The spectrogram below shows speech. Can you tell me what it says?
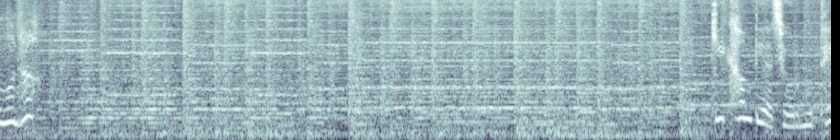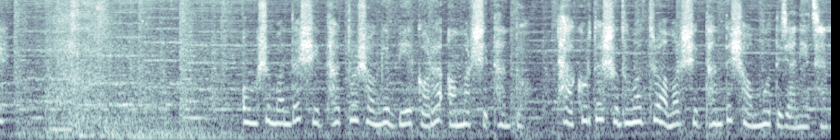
সুমনা কি খামতি আছে ওর মধ্যে? অংশমানদার সিদ্ধার্থর সঙ্গে বিয়ে করা আমার সিদ্ধান্ত। ঠাকুর ঠাকুরদা শুধুমাত্র আমার সিদ্ধান্তে সম্মতি জানিয়েছেন।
